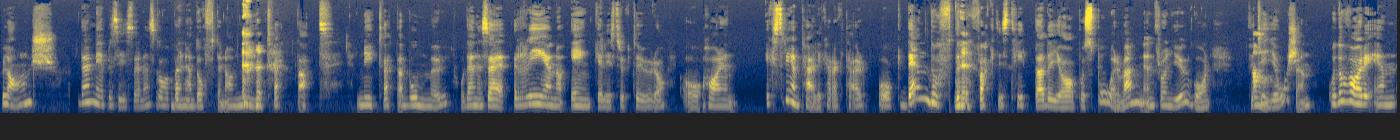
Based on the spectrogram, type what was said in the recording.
Blanche. Den är precis så, den skapar den här doften av nytvättat nytvättad bomull och den är så ren och enkel i struktur och, och har en extremt härlig karaktär. Och den doften Nej. faktiskt hittade jag på spårvagnen från Djurgården för ah. tio år sedan. Och då var det en,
